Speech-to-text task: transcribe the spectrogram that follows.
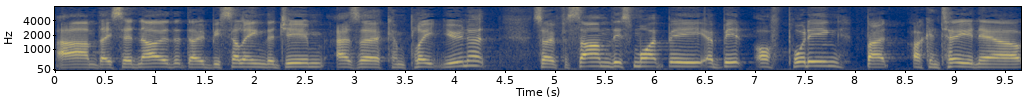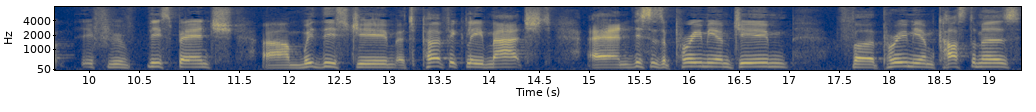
Um, they said no, that they'd be selling the gym as a complete unit. So for some, this might be a bit off-putting, but I can tell you now, if you've this bench um, with this gym, it's perfectly matched. And this is a premium gym for premium customers.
